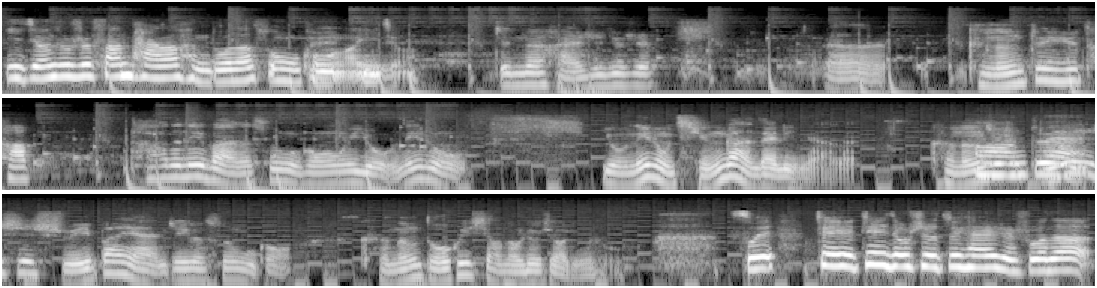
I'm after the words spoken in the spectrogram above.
已经就是翻拍了很多的孙悟空了，已经。真的还是就是，嗯，可能对于他，他的那版的孙悟空有那种。有那种情感在里面了，可能就是不论是谁扮演这个孙悟空，可能都会想到六小龄童。所以这这就是最开始说的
